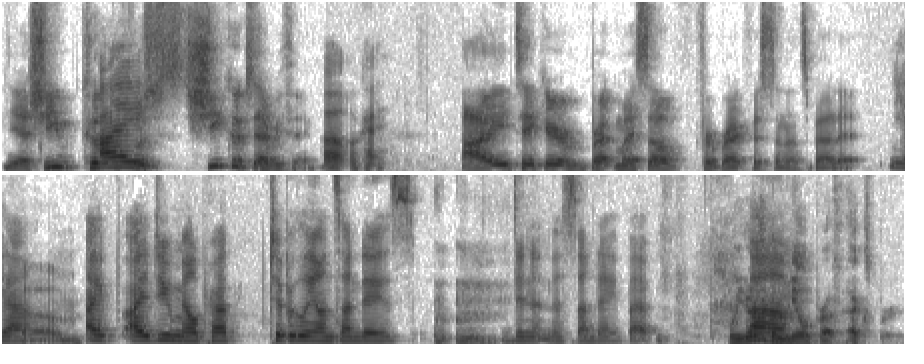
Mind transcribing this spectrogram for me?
yeah, she cooks. I- she cooks everything. Oh, okay. I take care of bre- myself for breakfast, and that's about it. Yeah. Um, I I do meal prep typically on Sundays. Didn't this Sunday, but Well, you're like a Um, meal prep expert.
